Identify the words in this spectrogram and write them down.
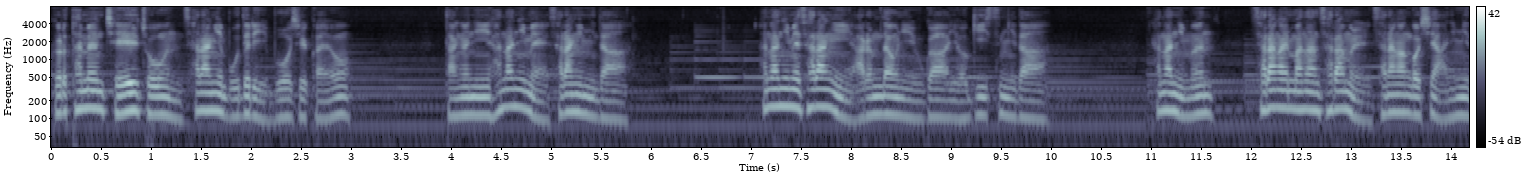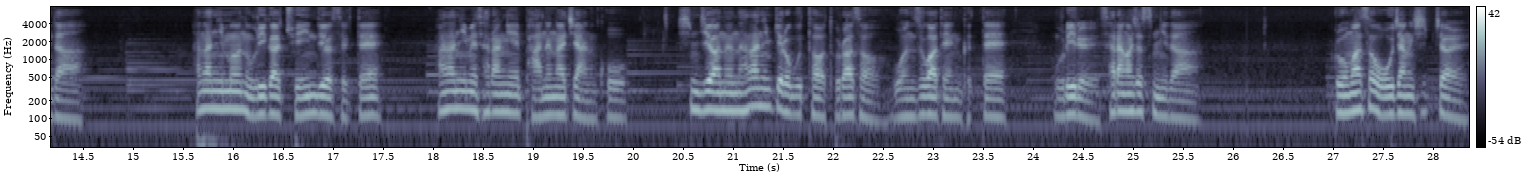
그렇다면 제일 좋은 사랑의 모델이 무엇일까요? 당연히 하나님의 사랑입니다. 하나님의 사랑이 아름다운 이유가 여기 있습니다. 하나님은 사랑할 만한 사람을 사랑한 것이 아닙니다. 하나님은 우리가 죄인 되었을 때 하나님의 사랑에 반응하지 않고 심지어는 하나님께로부터 돌아서 원수가 된 그때 우리를 사랑하셨습니다. 로마서 5장 10절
